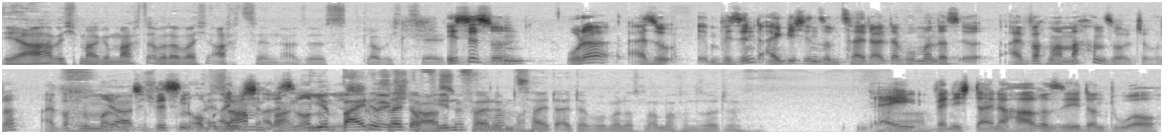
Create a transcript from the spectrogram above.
Ja, habe ich mal gemacht, aber da war ich 18, also das glaube ich zählt. Ist es ein, oder? Also, wir sind eigentlich in so einem Zeitalter, wo man das äh, einfach mal machen sollte, oder? Einfach nur mal, Ja, um zu wissen, ob eigentlich alles in Ihr Ordnung ist. beide seid auf jeden Fall im. Zeitalter, wo man das mal machen sollte. Ey, wenn ich deine Haare sehe, dann du auch.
